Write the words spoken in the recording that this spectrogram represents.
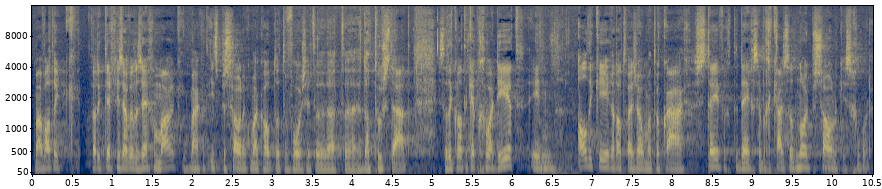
Maar wat ik, wat ik tegen je zou willen zeggen, Mark, ik maak het iets persoonlijk, maar ik hoop dat de voorzitter dat, uh, dat toestaat. Is dat ik wat ik heb gewaardeerd in al die keren dat wij zo met elkaar stevig de degens hebben gekruist, dat het nooit persoonlijk is geworden.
